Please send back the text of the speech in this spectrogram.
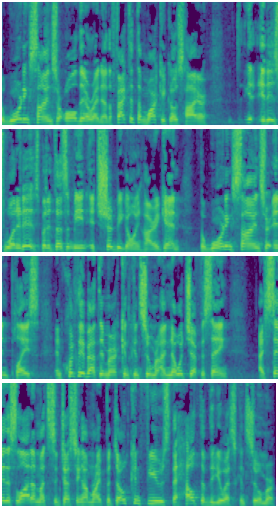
The warning signs are all there right now. The fact that the market goes higher, it, it is what it is. But it doesn't mean it should be going higher. Again, the warning signs are in place. And quickly about the American consumer, I know what Jeff is saying. I say this a lot. I'm not suggesting I'm right, but don't confuse the health of the U.S. consumer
